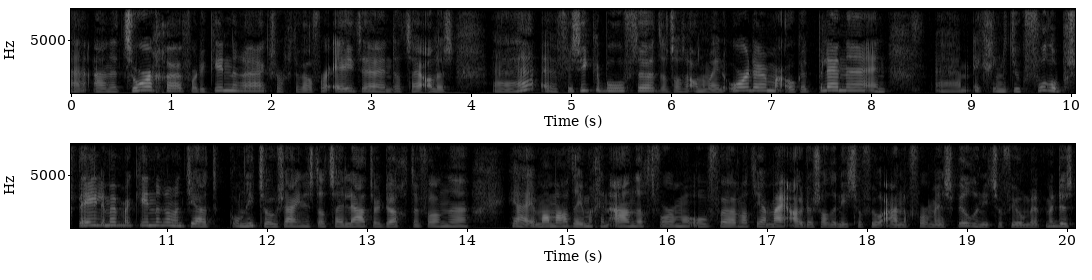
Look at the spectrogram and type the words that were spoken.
uh, aan het zorgen voor de kinderen. Ik zorgde wel voor eten en dat zij alles, hè, fysieke behoeften, dat was allemaal in orde. Maar ook het plannen en Um, ik ging natuurlijk volop spelen met mijn kinderen. Want ja, het kon niet zo zijn dus dat zij later dachten van... Uh, ja, mama had helemaal geen aandacht voor me. Of, uh, want ja, mijn ouders hadden niet zoveel aandacht voor me en speelden niet zoveel met me. Dus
